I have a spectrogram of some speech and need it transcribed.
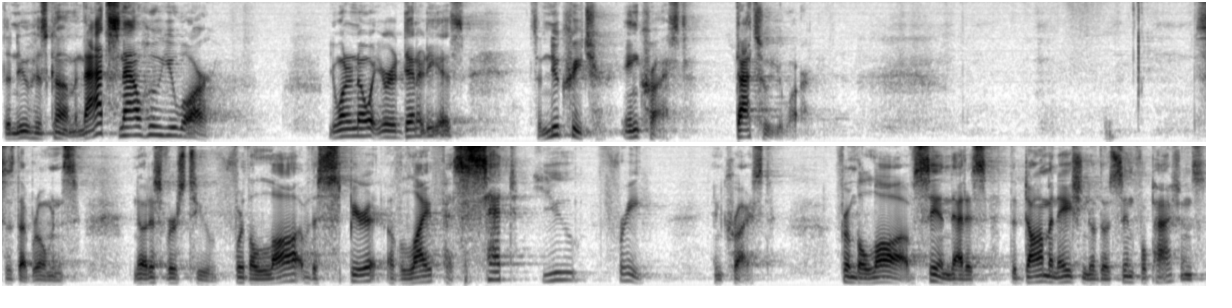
the new has come. And that's now who you are. You want to know what your identity is? It's a new creature in Christ. That's who you are. This is that Romans. Notice verse 2 For the law of the Spirit of life has set you free in Christ from the law of sin, that is the domination of those sinful passions,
